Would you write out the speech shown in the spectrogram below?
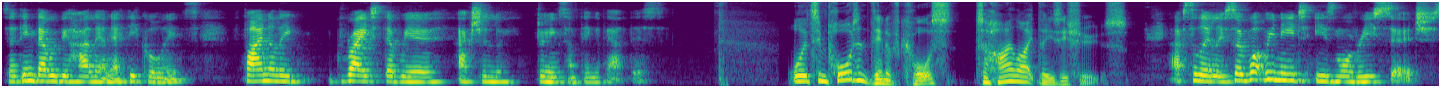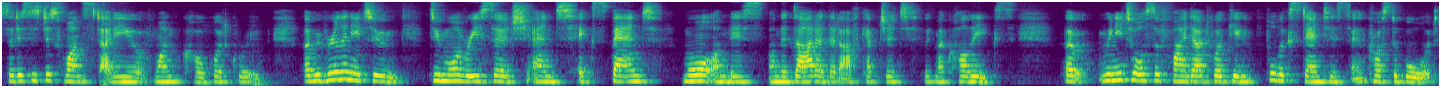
So I think that would be highly unethical. And it's finally great that we're actually doing something about this. Well, it's important then, of course, to highlight these issues. Absolutely. So what we need is more research. So this is just one study of one cohort group, but we really need to do more research and expand more on this, on the data that I've captured with my colleagues. But we need to also find out what the full extent is across the board.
